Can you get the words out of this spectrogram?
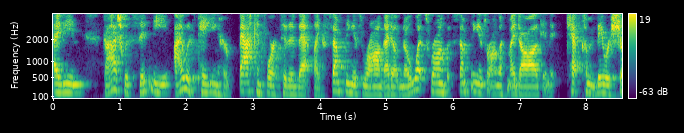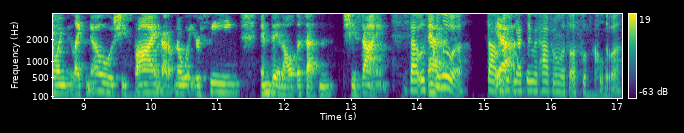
I mean, gosh, with Sydney, I was taking her back and forth to the vet, like something is wrong. I don't know what's wrong, but something is wrong with my dog. And it kept coming. They were showing me like, no, she's fine. I don't know what you're seeing. And then all of a sudden she's dying. That was and, Kahlua. That yeah. was exactly what happened with us with Kahlua.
